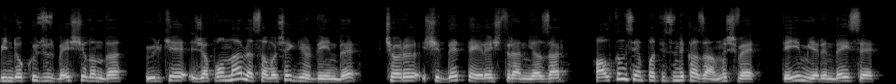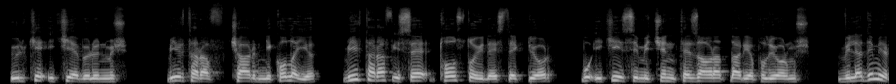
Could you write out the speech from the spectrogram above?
1905 yılında ülke Japonlarla savaşa girdiğinde Çar'ı şiddetle eleştiren yazar halkın sempatisini kazanmış ve deyim yerindeyse ülke ikiye bölünmüş. Bir taraf Çar Nikolay'ı, bir taraf ise Tolstoy'u destekliyor, bu iki isim için tezahüratlar yapılıyormuş. Vladimir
